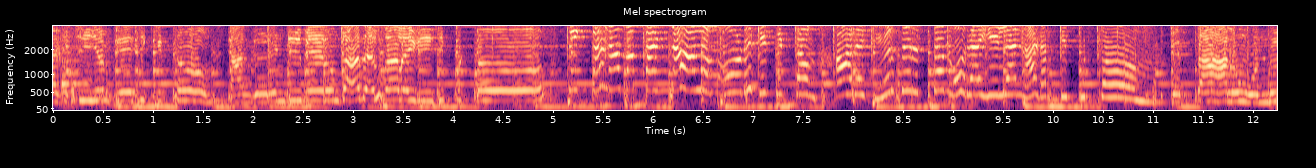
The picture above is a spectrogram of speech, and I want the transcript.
அடிச்சியம் பேசிக்கிட்டோம். நாங்க ரெண்டு பேரும் காதல் வலை வீசிக்கிட்டோம் அரசியல் திருத்த முறையில நடத்திக்கிட்டோம் பெத்தாலும் ஒன்னு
